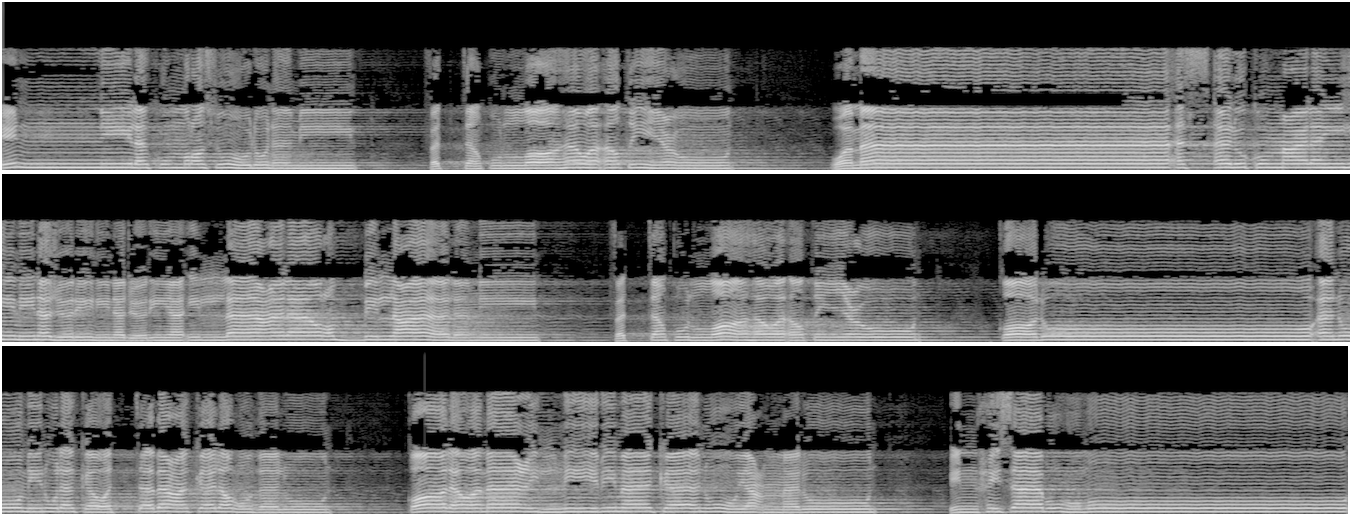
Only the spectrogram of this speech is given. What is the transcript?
إني لكم رسول أمين. فاتقوا الله وأطيعون. وما أسألكم عليه من أجر نجري إلا على رب العالمين. فاتقوا الله وأطيعون. قالوا أنؤمن لك واتبعك لرذلون قال وما علمي بما كانوا يعملون إن حسابهم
